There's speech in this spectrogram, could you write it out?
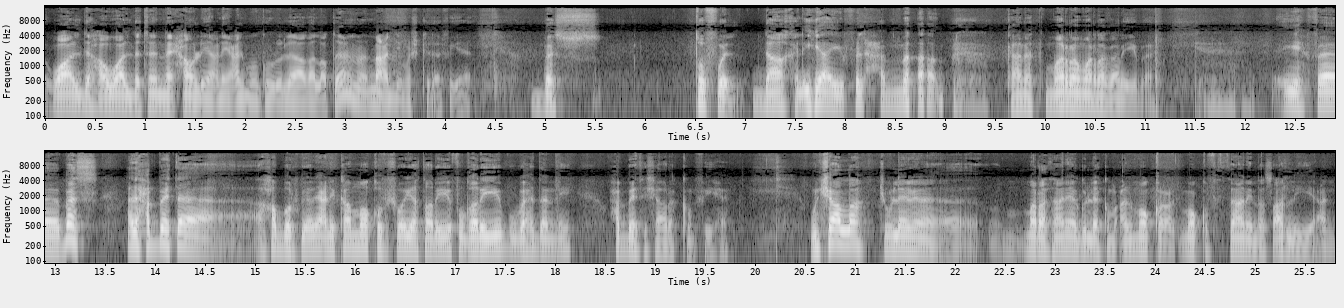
والده أو والدته إنه يحاولوا يعني يعلموا يقولوا لا غلط يعني ما عندي مشكلة فيها. بس طفل داخل جاي في الحمام. كانت مرة مرة غريبة. إيه فبس أنا حبيت اخبر فيها يعني كان موقف شوية طريف وغريب وبهدلني وحبيت أشارككم فيها. وإن شاء الله تشوف لنا مرة ثانية أقول لكم على الموقع الموقف الثاني اللي صار لي يعني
